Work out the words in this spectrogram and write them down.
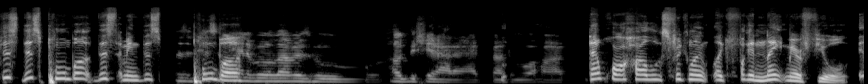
This this Pumbaa, this I mean this Pumbaa- animal lovers who hug the shit out of that fucking warthog. that warthog looks freaking like, like fucking nightmare fuel. It-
